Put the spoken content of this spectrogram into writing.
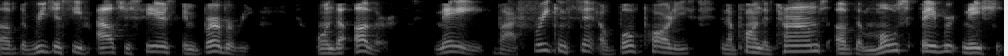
of the Regency of Algiers in Barbary on the other, made by free consent of both parties and upon the terms of the most favored nations.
